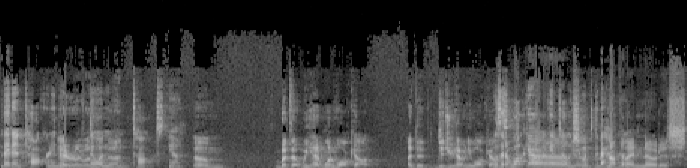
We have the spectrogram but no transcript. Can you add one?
they didn't talk or anything. Yeah, it really wasn't no that one bad. talked. Yeah. Um, but uh, we had one walkout. I did. Did you have any walkouts? Was it a walkout? I can't tell Um, she went to the bathroom. Not that I noticed.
